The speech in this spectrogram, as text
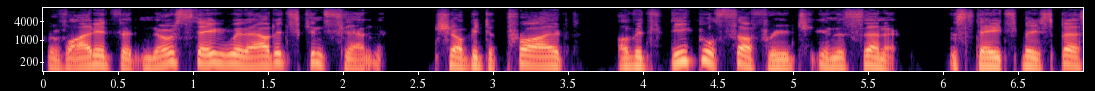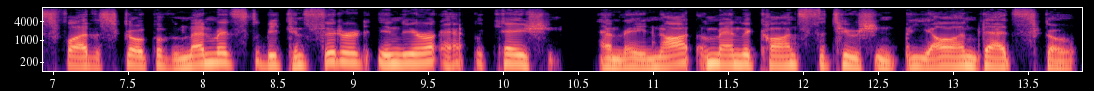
provided that no state without its consent shall be deprived of its equal suffrage in the Senate. The states may specify the scope of amendments to be considered in their application and may not amend the Constitution beyond that scope.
